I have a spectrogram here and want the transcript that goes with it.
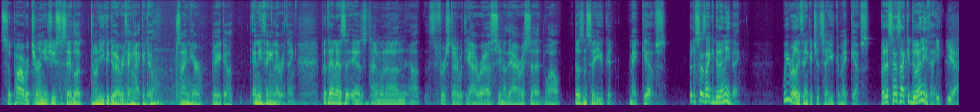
so, power of attorneys used to say, "Look, Tony, you could do everything I could do. Sign here. There you go. Anything and everything." But then, as as time went on, uh, first started with the IRS. You know, the IRS said, "Well, it doesn't say you could make gifts, but it says I can do anything." We really think it should say you can make gifts, but it says I can do anything. yeah.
